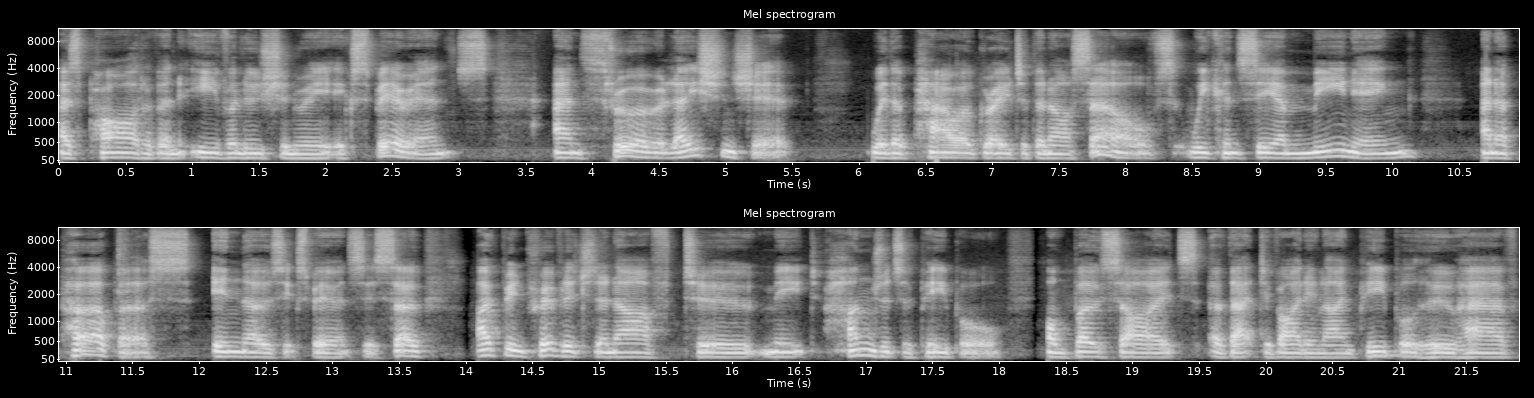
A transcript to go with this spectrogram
as part of an evolutionary experience and through a relationship with a power greater than ourselves, we can see a meaning and a purpose in those experiences. So I've been privileged enough to meet hundreds of people on both sides of that dividing line, people who have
